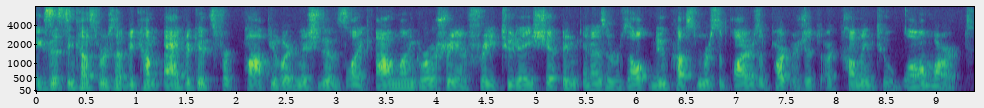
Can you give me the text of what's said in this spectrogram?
Existing customers have become advocates for popular initiatives like online grocery and free two day shipping, and as a result, new customers, suppliers, and partnerships are coming to Walmart.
